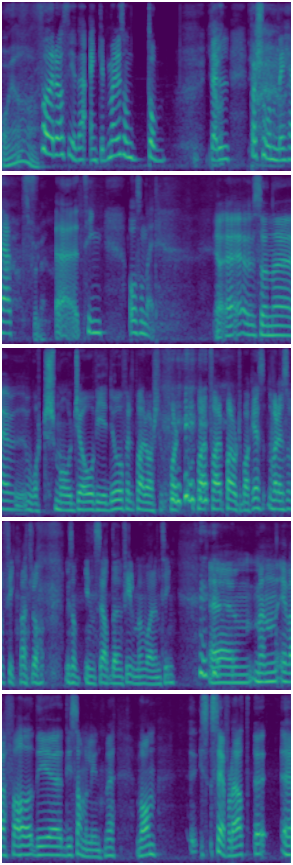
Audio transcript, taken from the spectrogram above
Oh, ja. for å si det enkelt. Med liksom sånn dobbel selvfølgelig. personlighet-ting og sånn der. Ja, jeg, så en uh, Watch Mojo-video for et par år, for, par, par, par år tilbake. Det var den som fikk meg til å liksom, innse at den filmen var en ting. Um, men i hvert fall, de, de sammenlignet med Hva om Se for deg at uh, eh,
